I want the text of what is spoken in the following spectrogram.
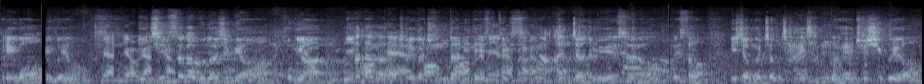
그리고 그리고요. 면역 이 안녕. 질서가 무너지면 공연 이 하다가 공태, 저희가 공, 중단이 될 수도 공범, 있습니다. 이런 안전을 위해서요. 그래서 이 점을 좀 잘 참고해 주시고요.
